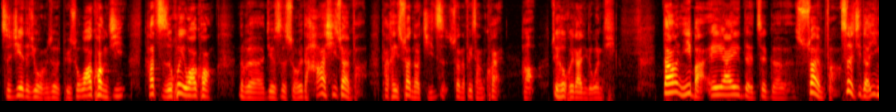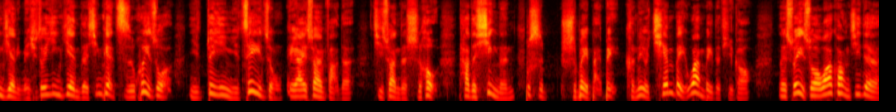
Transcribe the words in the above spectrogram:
直接的，就我们说，比如说挖矿机，它只会挖矿。那个就是所谓的哈希算法，它可以算到极致，算得非常快。好，最后回答你的问题：当你把 AI 的这个算法设计到硬件里面去，这个硬件的芯片只会做你对应你这种 AI 算法的计算的时候，它的性能不是十倍、百倍，可能有千倍、万倍的提高。那所以说，挖矿机的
